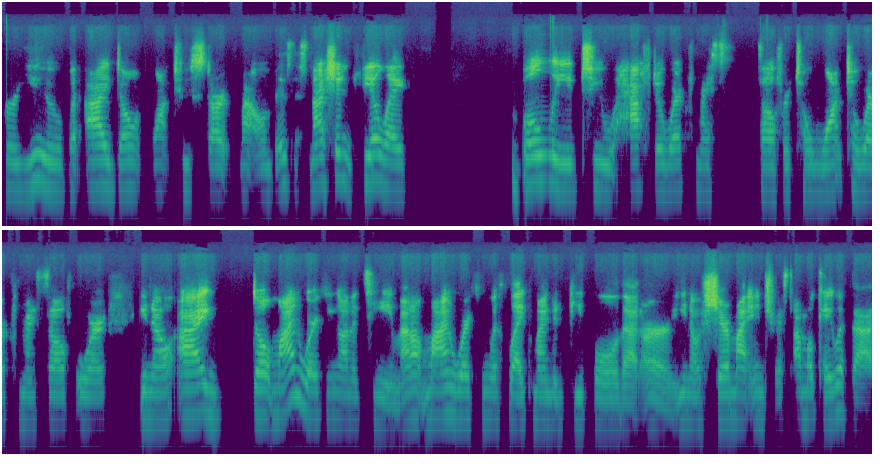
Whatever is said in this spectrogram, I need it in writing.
for you, but I don't want to start my own business. And I shouldn't feel like bullied to have to work for myself or to want to work for myself or you know i don't mind working on a team i don't mind working with like-minded people that are you know share my interest i'm okay with that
